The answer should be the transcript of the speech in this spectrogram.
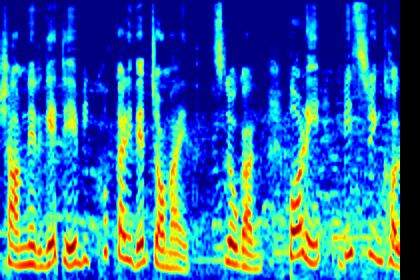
সামনের গেটে বিক্ষোভকারীদের জমায়েত স্লোগান পরে বিশৃঙ্খল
